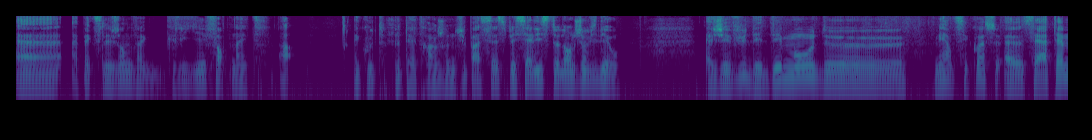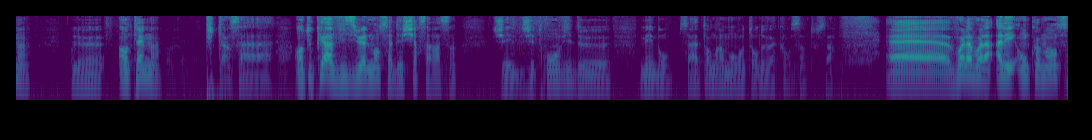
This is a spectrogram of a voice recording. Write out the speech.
Euh, Apex Legends va griller Fortnite. Ah, écoute, peut-être. Hein, je ne suis pas assez spécialiste dans le jeu vidéo. Euh, j'ai vu des démos de merde. C'est quoi ce euh, C'est Athem, le Anthem. Putain, ça. En tout cas, visuellement, ça déchire sa race. Hein. J'ai trop envie de. Mais bon, ça attendra mon retour de vacances, hein, tout ça. Euh, voilà, voilà. Allez, on commence.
